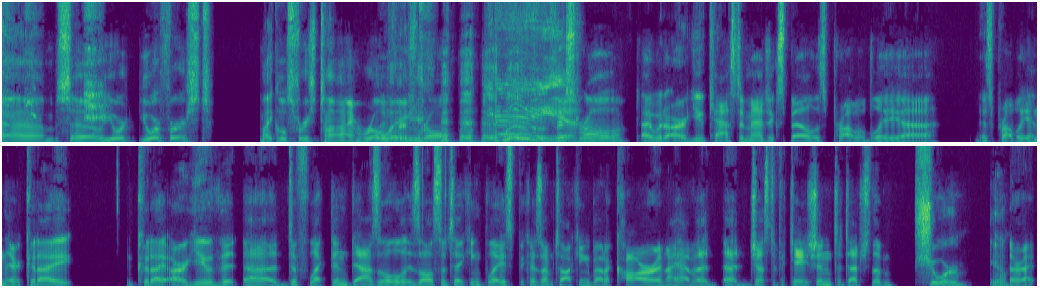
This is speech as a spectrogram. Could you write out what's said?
Um, so your your first, Michael's first time rolling. first roll. Yay. first roll. I would argue cast a magic spell is probably uh is probably in there. Could I could I argue that uh deflect and dazzle is also taking place because I'm talking about a car and I have a, a justification to touch them? sure. Yeah. All right.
